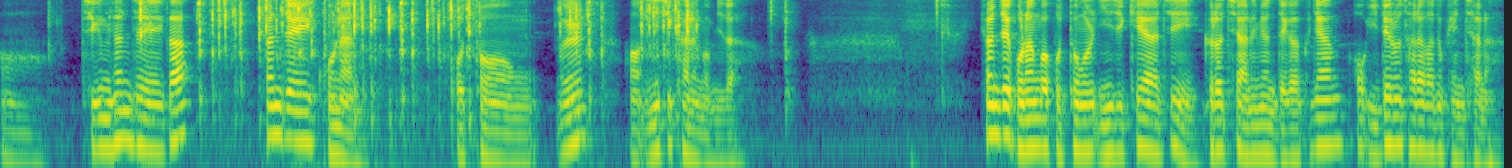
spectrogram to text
어, 지금 현재가 현재의 고난, 고통을 어, 인식하는 겁니다. 현재 고난과 고통을 인식해야지 그렇지 않으면 내가 그냥 어, 이대로 살아가도 괜찮아.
